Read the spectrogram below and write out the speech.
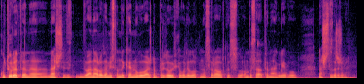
културата на нашите два народа, мислам дека е многу важна придобивка во делот на соработка со амбасадата на Англија во нашата држава.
